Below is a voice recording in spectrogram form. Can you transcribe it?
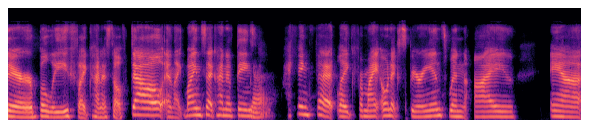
their belief, like kind of self doubt and like mindset kind of things. Yeah. I think that, like, from my own experience, when I uh,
